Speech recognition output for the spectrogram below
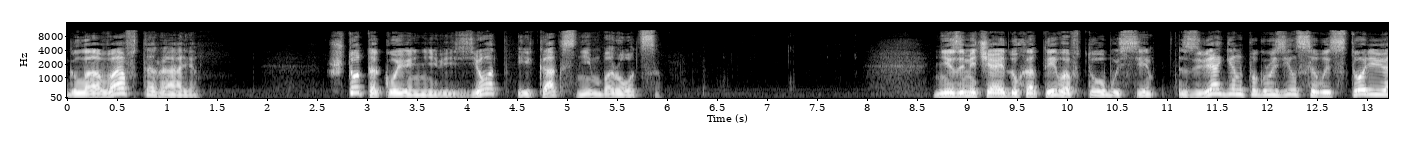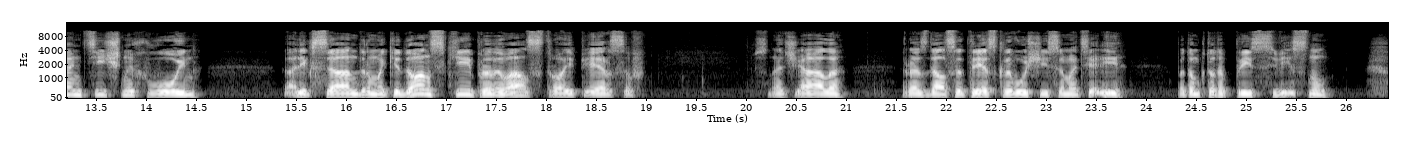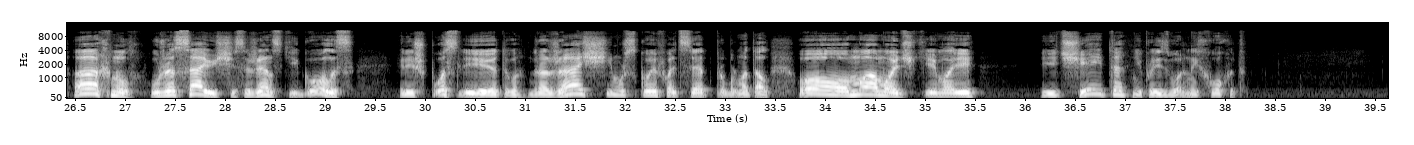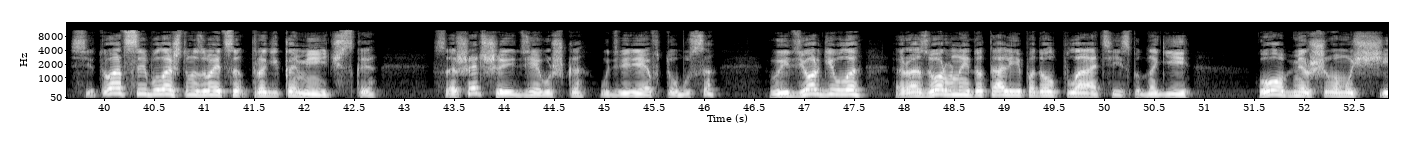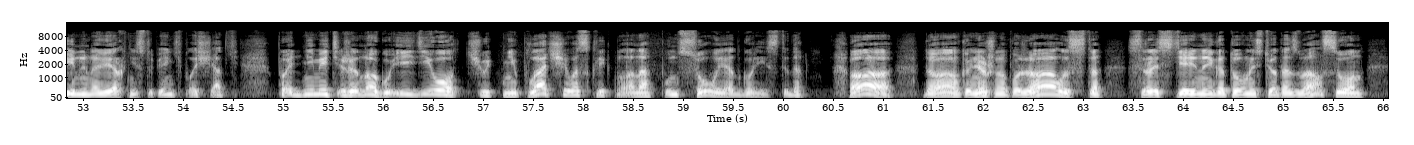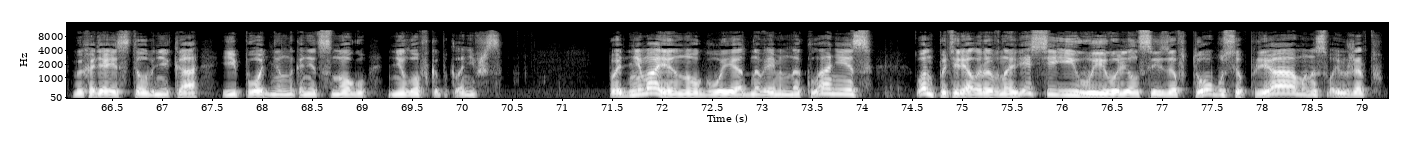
Глава вторая. Что такое не везет и как с ним бороться? Не замечая духоты в автобусе, Звягин погрузился в историю античных войн. Александр Македонский прорывал строй персов. Сначала раздался треск рвущейся материи, потом кто-то присвистнул, ахнул ужасающийся женский голос — и лишь после этого дрожащий мужской фальцет пробормотал «О, мамочки мои!» и чей-то непроизвольный хохот. Ситуация была, что называется, трагикомическая. Сошедшая девушка у дверей автобуса выдергивала разорванный до талии подол платья из-под ноги обмершего мужчины на верхней ступеньке площадки. «Поднимите же ногу, идиот!» — чуть не плача воскликнула она, пунцовая от горя и стыда. «А, да, конечно, пожалуйста!» — с растерянной готовностью отозвался он, выходя из столбняка и поднял, наконец, ногу, неловко поклонившись. Поднимая ногу и одновременно кланяясь, он потерял равновесие и вывалился из автобуса прямо на свою жертву.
